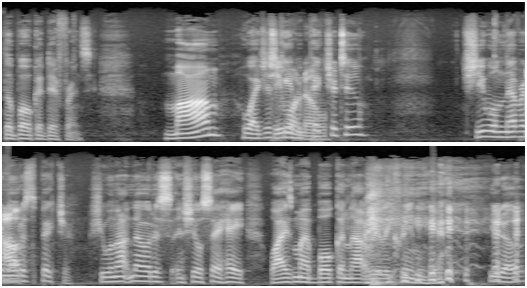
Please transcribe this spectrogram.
the bokeh difference. Mom, who I just She gave a know. picture to, she will never I'll- notice the picture. She will not notice, and she'll say, "Hey, why is my bokeh not really creamy here?" you know,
